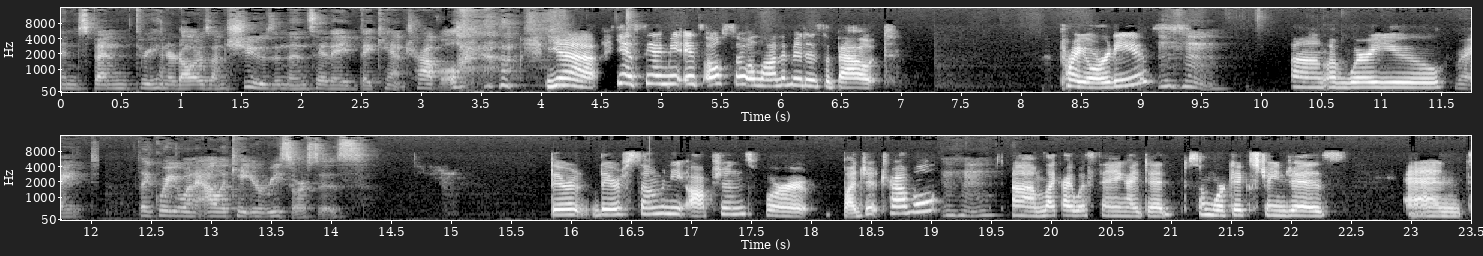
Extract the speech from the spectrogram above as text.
and spend $300 on shoes and then say they they can't travel. Yeah. Yeah. See i mean it's also a lot of it is about priorities mm-hmm. um, of where you right. Like where you want to allocate your resources there there's so many options for budget travel. Mm-hmm. Um, like I was saying, I did some work exchanges and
